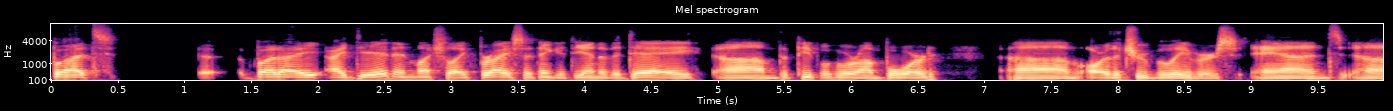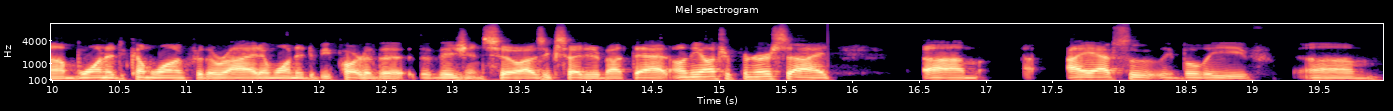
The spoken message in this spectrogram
but but I, I did, and much like Bryce, I think at the end of the day, um, the people who are on board um, are the true believers and um, wanted to come along for the ride and wanted to be part of the, the vision. So I was excited about that. On the entrepreneur side, um, I absolutely believe um,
